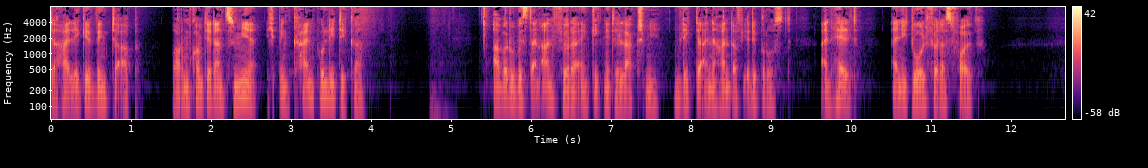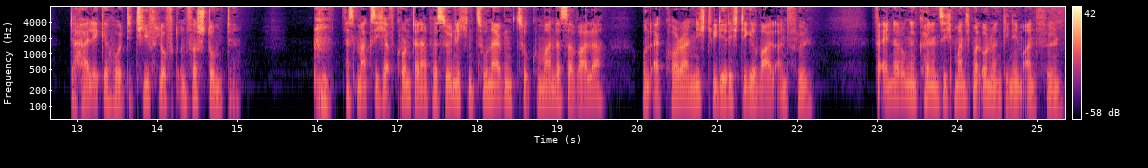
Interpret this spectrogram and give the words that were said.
Der Heilige winkte ab. Warum kommt ihr dann zu mir? Ich bin kein Politiker. Aber du bist ein Anführer, entgegnete Lakshmi und legte eine Hand auf ihre Brust. Ein Held, ein Idol für das Volk. Der Heilige holte tief Luft und verstummte. Es mag sich aufgrund deiner persönlichen Zuneigung zu Commander Savala und Alcora nicht wie die richtige Wahl anfühlen. Veränderungen können sich manchmal unangenehm anfühlen,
